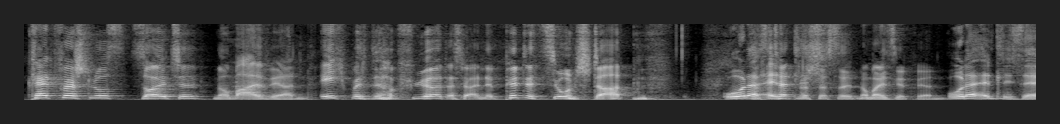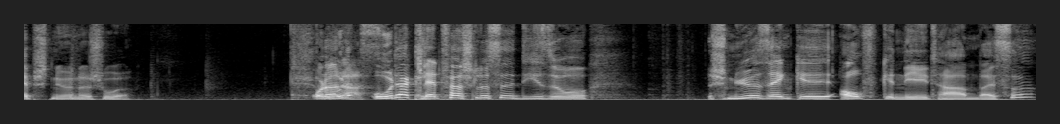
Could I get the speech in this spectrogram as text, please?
Klettverschluss sollte normal werden. Ich bin dafür, dass wir eine Petition starten, Oder dass endlich, Klettverschlüsse normalisiert werden. oder endlich selbst schnürende Schuhe. Oder, Oder, das. oder Klettverschlüsse, die so Schnürsenkel aufgenäht haben, weißt du?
